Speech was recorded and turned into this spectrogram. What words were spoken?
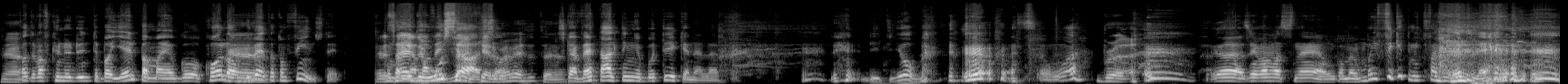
Ja. Fattar varför kunde du inte bara hjälpa mig att gå och kolla om Ja. du vet att de finns typ? Eller så är du vet jag, osäker, alltså. jag vet inte. Ska jag veta allting i butiken eller? Ditt jobb. alltså what? Bruh. Ja, så min mamma snöade. Hon kom hem. Hon bara, jag fick inte mitt fucking äpple.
